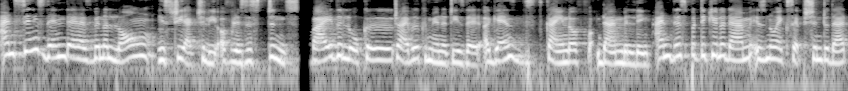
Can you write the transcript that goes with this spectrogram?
And since then, there has been a long history actually of resistance by the local tribal communities there against this kind of dam building. And this particular dam is no exception to that.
